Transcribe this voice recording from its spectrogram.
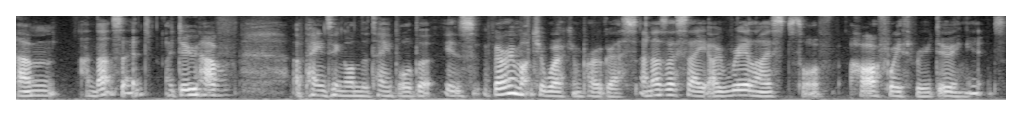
Um, and that said, I do have a painting on the table that is very much a work in progress. And as I say, I realised sort of halfway through doing it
